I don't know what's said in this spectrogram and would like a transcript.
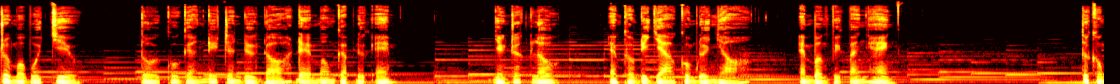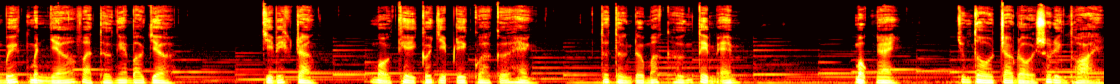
rồi một buổi chiều, tôi cố gắng đi trên đường đó để mong gặp được em. Nhưng rất lâu, em không đi dạo cùng đứa nhỏ. Em bận việc bán hàng. Tôi không biết mình nhớ và thương em bao giờ. Chỉ biết rằng, mỗi khi có dịp đi qua cửa hàng, tôi thường đưa mắt hướng tìm em. Một ngày, chúng tôi trao đổi số điện thoại.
